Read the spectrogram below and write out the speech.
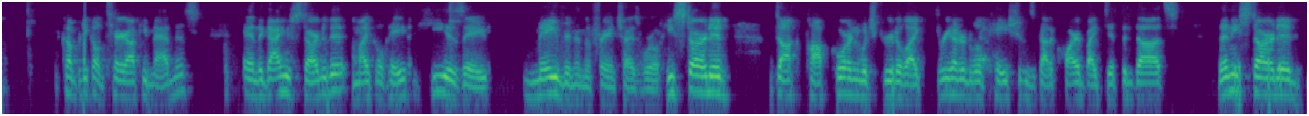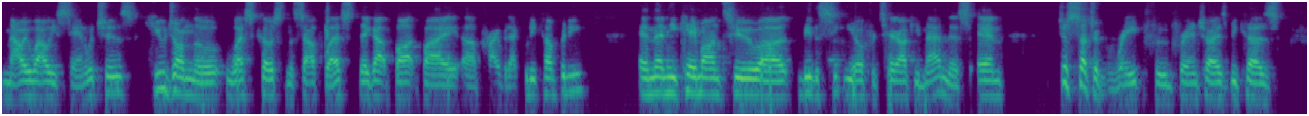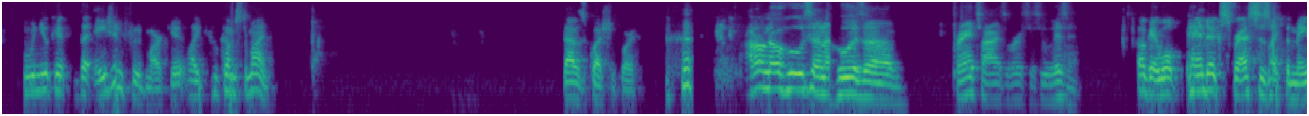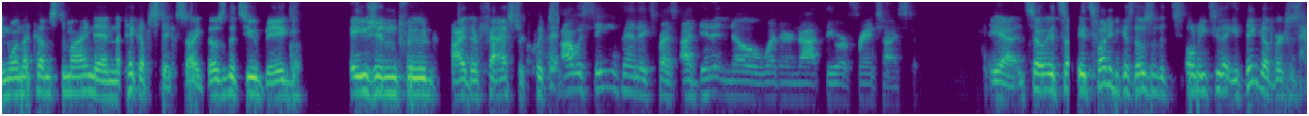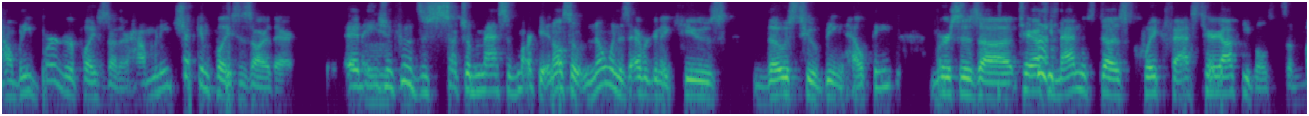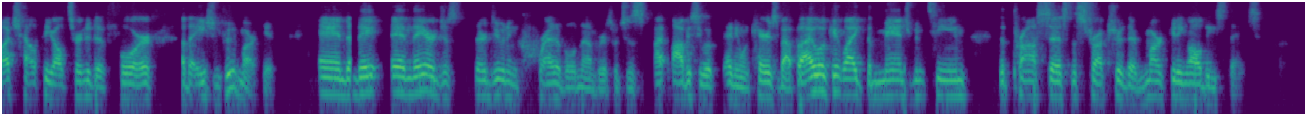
company called Teriyaki Madness. And the guy who started it, Michael Haith, he is a maven in the franchise world. He started Doc Popcorn, which grew to like 300 locations, got acquired by Dippin' Dots. Then he started Maui Wowi Sandwiches, huge on the West Coast and the Southwest. They got bought by a private equity company. And then he came on to uh, be the CEO for Teriyaki Madness. And just such a great food franchise because when you get the Asian food market, like who comes to mind? That was a question for you. I don't know who's in who is a franchise versus who isn't. Okay, well, Panda Express is like the main one that comes to mind, and Pick Up Stix. Like those are the two big Asian food, either fast or quick. I was seeing Panda Express. I didn't know whether or not they were franchised. Yeah, and so it's it's funny because those are the only two that you think of versus how many burger places are there, how many chicken places are there, and Mhm. Asian foods is such a massive market, and also no one is ever going to accuse those two of being healthy. Versus uh, Teriyaki Madness does quick, fast teriyaki bowls. It's a much healthier alternative for the Asian food market, and they and they are just they're doing incredible numbers, which is uh, obviously what anyone cares about. But I look at like the management team, the process, the structure, their marketing, all these things.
